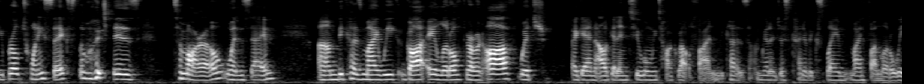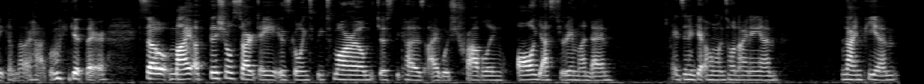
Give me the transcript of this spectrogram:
April 26th, which is tomorrow, Wednesday, um, because my week got a little thrown off, which again, I'll get into when we talk about fun because I'm going to just kind of explain my fun little weekend that I had when we get there. So, my official start date is going to be tomorrow just because I was traveling all yesterday, Monday. I didn't get home until 9 a.m., 9 p.m.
